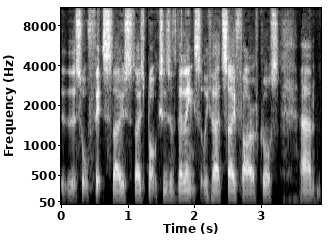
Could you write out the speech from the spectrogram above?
that sort of fits those those boxes of the links that we've heard so far. Of course, um,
